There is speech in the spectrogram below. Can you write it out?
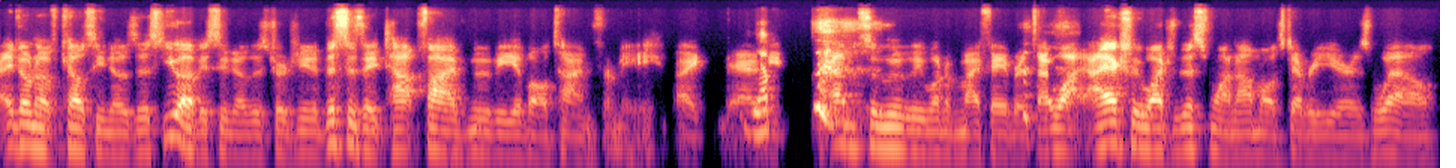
I don't know if kelsi knows this. You obviously know this georjeanna. This is a top five movie of all time for me. Like yep. mean, absolutely one of my favorites. I watch i actually watch this one almost every year as well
